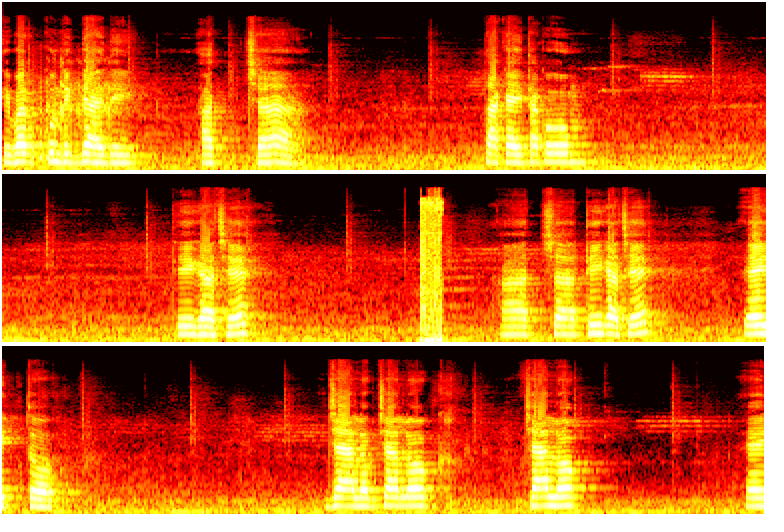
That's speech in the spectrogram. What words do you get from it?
এবার কোন দিক দিয়ে আয় দেই? আচ্ছা। তাকাই থাকুম। ঠিক আছে। আচ্ছা ঠিক আছে। এই তো। চালক চালক চালক। এই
